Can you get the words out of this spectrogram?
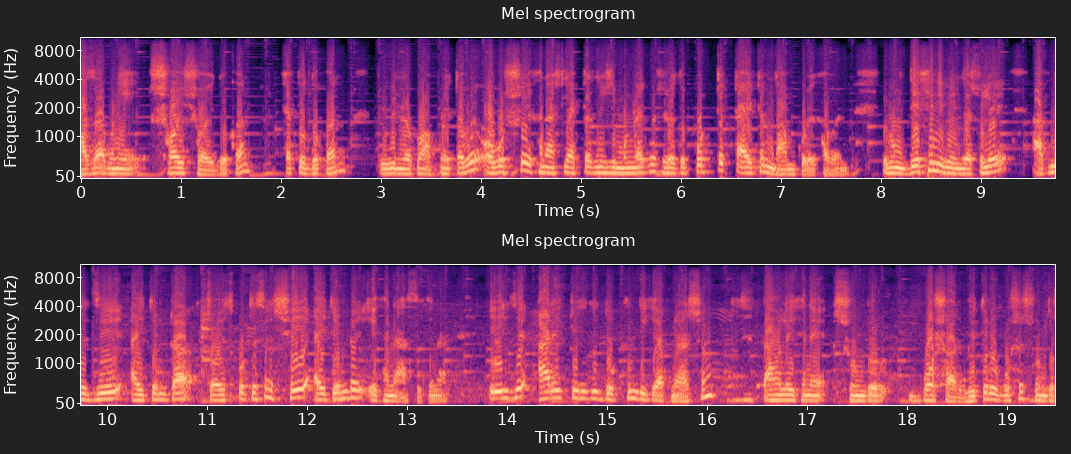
হাজার মানে শয় শয় দোকান। এত দোকান, বিভিন্ন রকম আপনি তবে অবশ্যই এখানে আসলে একটা জিনিস মনে রাখবেন, সেটা হচ্ছে প্রত্যেকটা আইটেম দাম করে খাবেন। এবং দেখে নেবেন যে আসলে আপনি যে আইটেমটা চয়েস করতেছেন, সেই আইটেমটাই এখানে আছে কিনা। এই যে আরেকটু যদি দক্ষিণ দিকে আপনি আসেন, তাহলে এখানে সুন্দর বসার, ভিতরে বসে সুন্দর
